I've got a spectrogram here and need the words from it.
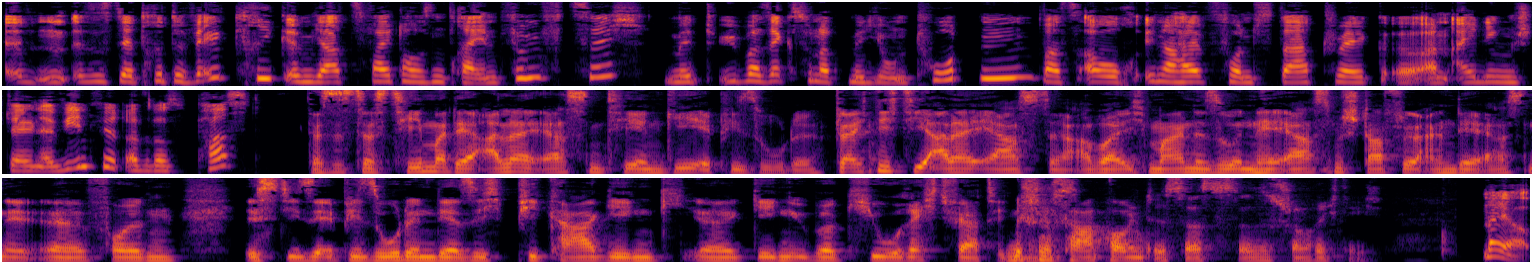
Ähm, es ist der dritte Weltkrieg im Jahr 2053 mit über 600 Millionen Toten, was auch innerhalb von Star Trek äh, an einigen Stellen erwähnt wird, also das passt. Das ist das Thema der allerersten TNG-Episode. Vielleicht nicht die allererste, aber ich meine, so in der ersten Staffel, an der ersten äh, Folgen, ist diese Episode, in der sich Picard gegen, äh, gegenüber Q rechtfertigt. Mission Farpoint ist das, das ist schon richtig. Naja,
